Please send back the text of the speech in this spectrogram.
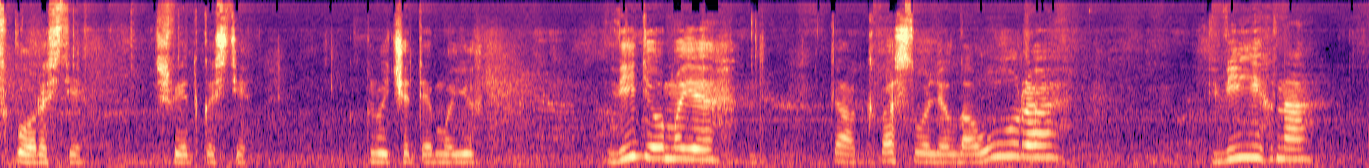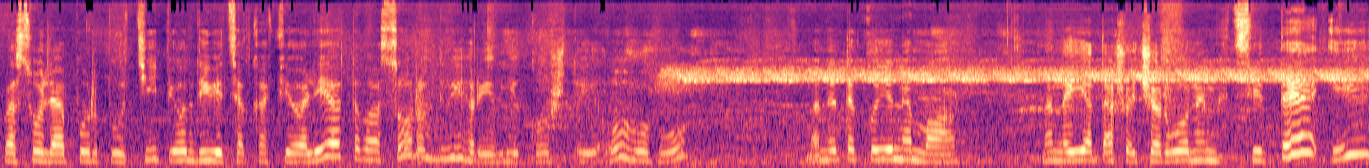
скорості, швидкості. Включите мою відео моє. Так, квасоля Лаура, Вігна, квасоля Purple Тіпі. Он дивіться, яка фіолетова, 42 гривні коштує. Ого-го. У мене такої нема. У мене є та, що червоним цвіте і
